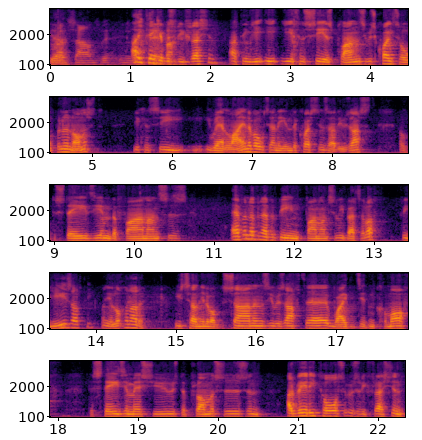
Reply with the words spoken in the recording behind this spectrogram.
Yeah. yeah. sounds it. I think it was back. refreshing. I think you, you, you can see his plans. He was quite open and honest. You can see he weren't lying about any of the questions that he was asked about the stadium, the finances. Everton have never been financially better off for years, have they? When you're looking at it, he was telling you about the signings he was after, why they didn't come off, the stadium issues, the promises, and I really thought it was refreshing.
